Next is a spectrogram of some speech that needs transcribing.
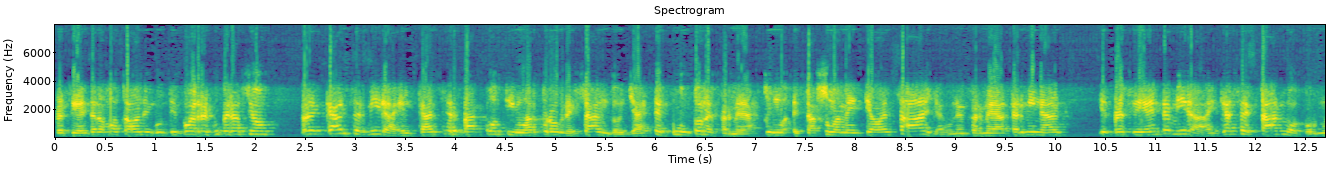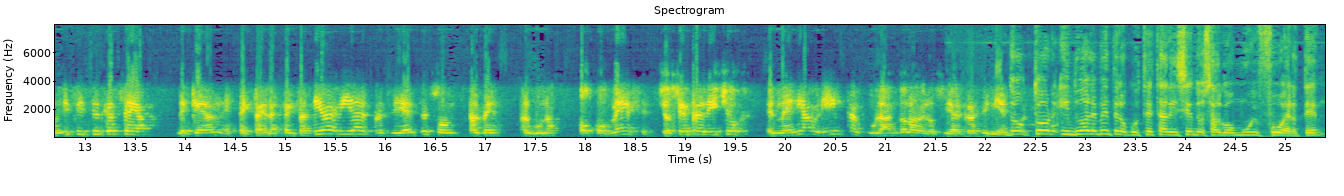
El presidente no ha mostrado ningún tipo de recuperación. Pero el cáncer, mira, el cáncer va a continuar progresando. Ya a este punto la enfermedad está sumamente avanzada, ya es una enfermedad terminal. Y el presidente, mira, hay que aceptarlo, por muy difícil que sea, le quedan la expectativa de vida del presidente son tal vez algunos pocos meses. Yo siempre he dicho el mes de abril calculando la velocidad del crecimiento. Doctor, indudablemente lo que usted está diciendo es algo muy fuerte.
